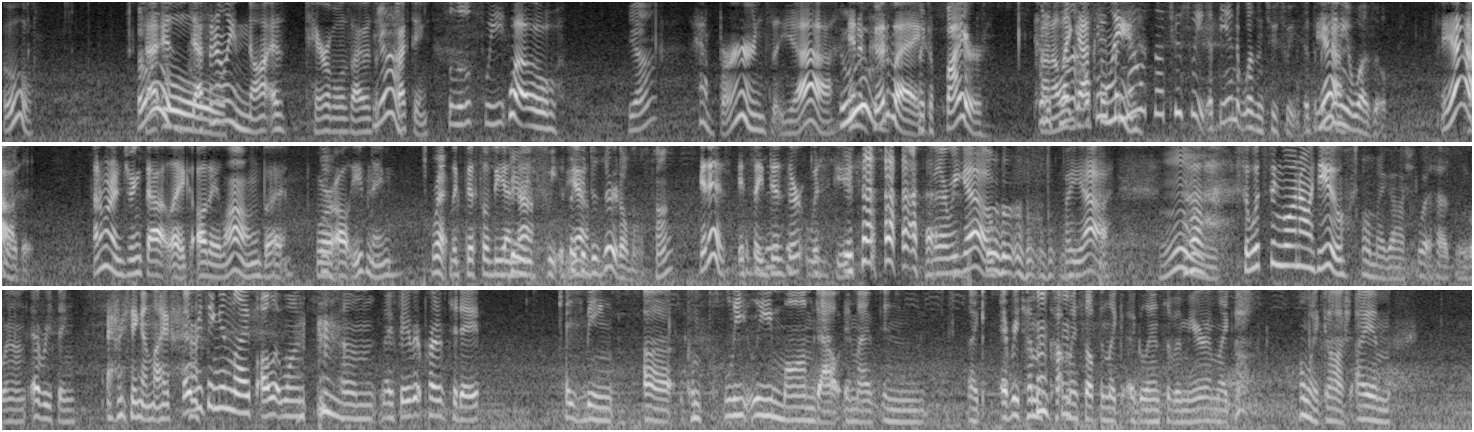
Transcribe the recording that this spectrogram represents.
Oh, that is Oh. definitely not as terrible as I was Yeah. expecting. It's a little sweet. Whoa, Yeah. Kind of burns. Yeah, in a good way. Like a fire. Kinda it's like not- okay, gasoline. but now it's not too sweet. At the end, it wasn't too sweet. At the Yeah. beginning, it was though. A yeah. I don't want to drink that like all day long, but or Yeah. all evening. Right. Like this will be very enough. sweet. It's Yeah. like a dessert almost, huh? It is. It's a, dessert dessert whiskey. there we go. But yeah. Mm. so what's been going on with you? Oh my gosh, what has been going on? Everything. Everything in life. Everything in life all at once. Um, my favorite part of today is being uh, completely mommed out in my in like every time I've caught myself in like a glance of a mirror, I'm like, oh my gosh, I am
